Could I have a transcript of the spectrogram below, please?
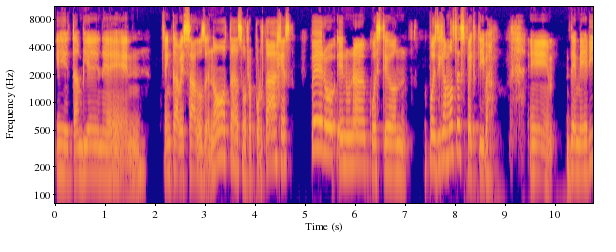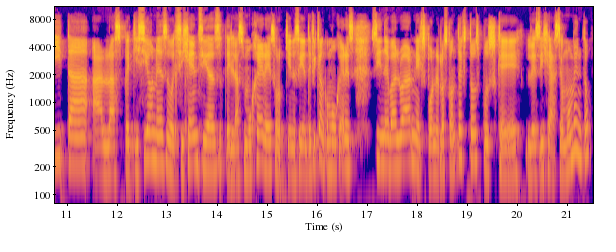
eh, también en encabezados de notas o reportajes, pero en una cuestión, pues digamos, despectiva. Eh, demerita a las peticiones o exigencias de las mujeres o quienes se identifican como mujeres sin evaluar ni exponer los contextos, pues que les dije hace un momento,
